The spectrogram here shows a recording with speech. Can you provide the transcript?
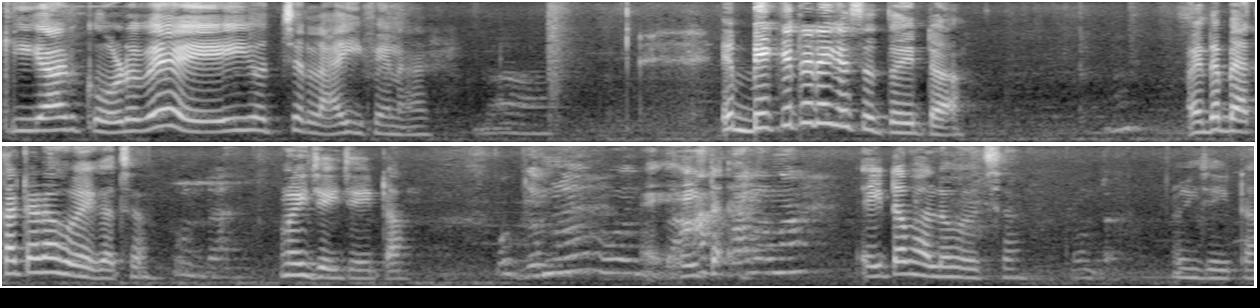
কি আর করবে? এই হচ্ছে লাইফ এনার। এ বেকেটেরে গেছে তো এটা? এটা বেকাটারা হয়ে গেছে। ওই যে যে এটা। এইটা এইটা ভালো হয়েছে। ওই যে এইটা।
